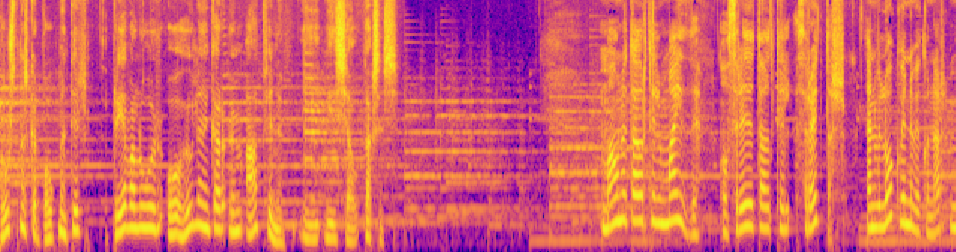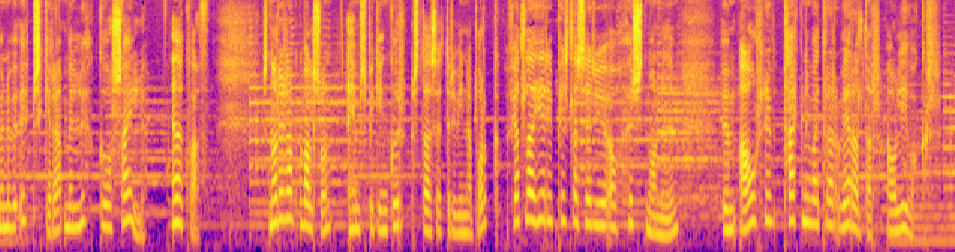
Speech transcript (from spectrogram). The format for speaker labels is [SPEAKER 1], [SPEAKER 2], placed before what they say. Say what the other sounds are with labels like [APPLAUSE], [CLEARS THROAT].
[SPEAKER 1] Rúsneskar bókmentir, brefalúur og hugleðingar um atvinnu í Víðsjá dagsins.
[SPEAKER 2] Mánudagur til mæðu og þriðudag til þrautar. En við lókvinnuveikunar munum við uppskera með lukku og sælu, eða hvað? Snorri Rafn Valsson, heimsbyggingur, staðsettur í Vínaborg, fjallaði hér í pislaserju á haustmánuðum um áhrif tæknivætrar veraldar á líf okkar.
